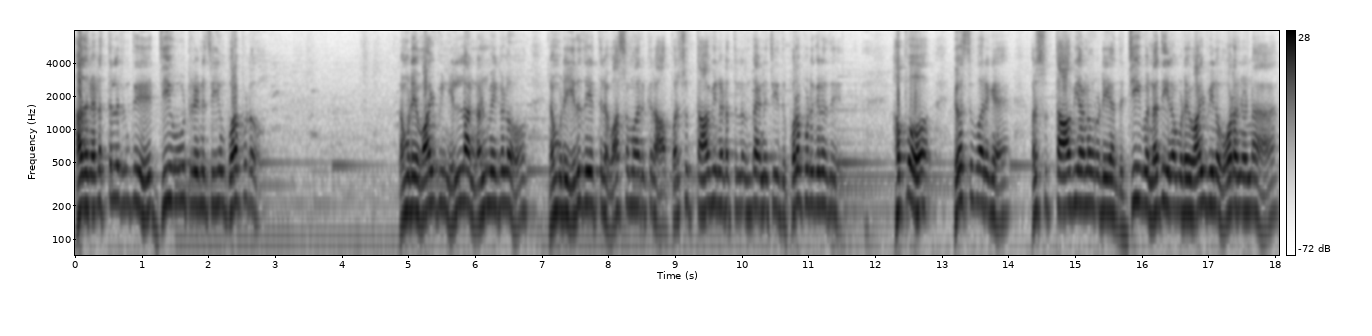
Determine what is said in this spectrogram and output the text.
அதன் இடத்துல இருந்து ஜீவ ஊற்று என்ன செய்யும்? புறப்படும். நம்முடைய வாழ்வின் எல்லா நன்மைகளும் நம்முடைய இருதயத்தில் வாசமாக இருக்கிற பரிசுத்தாவின் பரிசுத்த இடத்துல இருந்தால் என்ன செய்யுது? புறப்படுகிறது. அப்போது யோசித்து பாருங்க பரிசுத்த ஆவியானவருடைய அந்த ஜீவ நதி நம்முடைய வாழ்வியில் ஓடணும்னா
